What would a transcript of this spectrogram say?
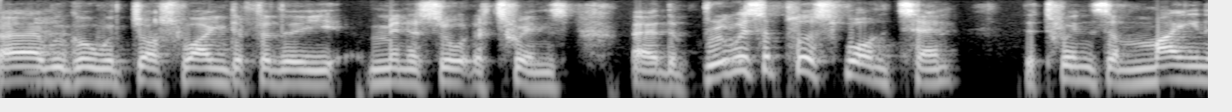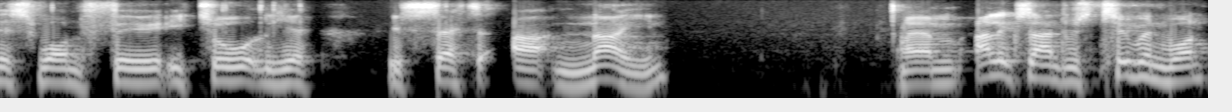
Uh, yeah. We'll go with Josh Winder for the Minnesota Twins. Uh, the Brewers are plus 110. The Twins are minus 130. Total here is set at nine. Um, Alexander is two and one.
